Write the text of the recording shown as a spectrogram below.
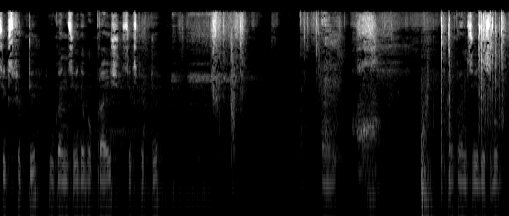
650 you can see the book price 650 and you can see this book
